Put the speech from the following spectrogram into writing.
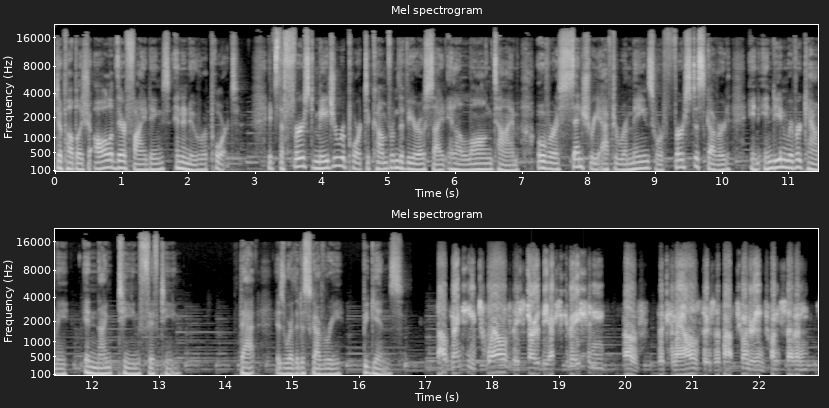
to publish all of their findings in a new report. It's the first major report to come from the Vero site in a long time, over a century after remains were first discovered in Indian River County in 1915. That is where the discovery begins. About 1912, they started the excavation of the canals. There's about 227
